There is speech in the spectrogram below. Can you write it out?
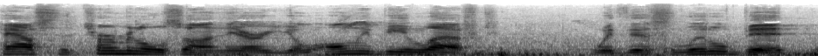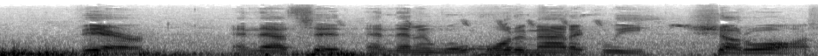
past the terminals on there, you'll only be left with this little bit there, and that's it. And then it will automatically shut off.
